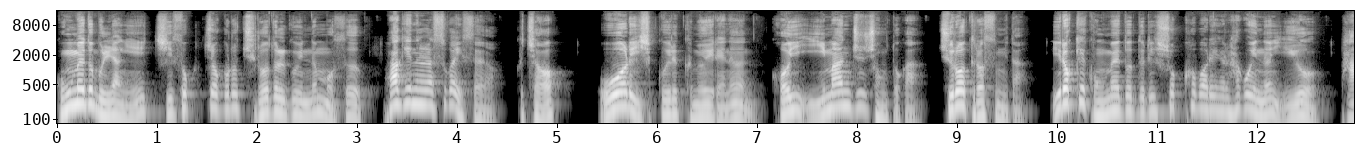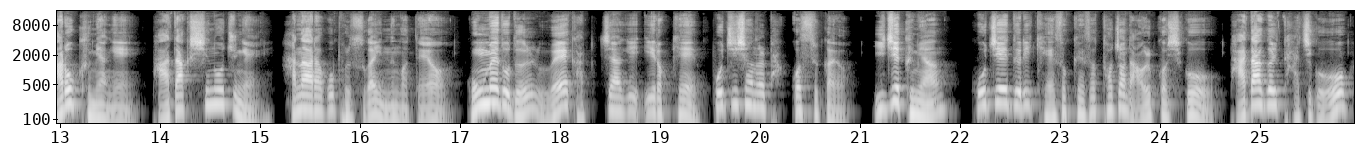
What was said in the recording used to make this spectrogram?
공매도 물량이 지속적으로 줄어들고 있는 모습 확인을 할 수가 있어요. 그쵸? 5월 29일 금요일에는 거의 2만 주 정도가 줄어들었습니다. 이렇게 공매도들이 쇼커버링을 하고 있는 이유, 바로 금양의 바닥 신호 중에 하나라고 볼 수가 있는 건데요. 공매도들 왜 갑자기 이렇게 포지션을 바꿨을까요? 이제 금양 호재들이 계속해서 터져 나올 것이고 바닥을 다지고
